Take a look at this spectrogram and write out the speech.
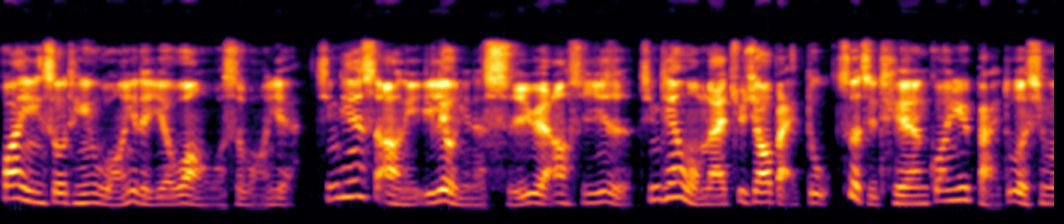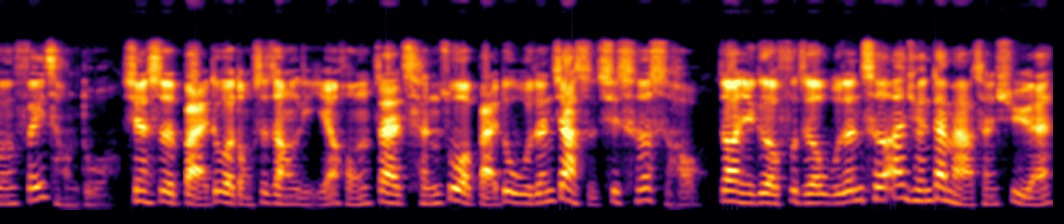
欢迎收听王爷的夜望，我是王爷。今天是二零一六年的十一月二十一日。今天我们来聚焦百度。这几天关于百度的新闻非常多。先是百度的董事长李彦宏在乘坐百度无人驾驶汽车时候，让一个负责无人车安全代码程序员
